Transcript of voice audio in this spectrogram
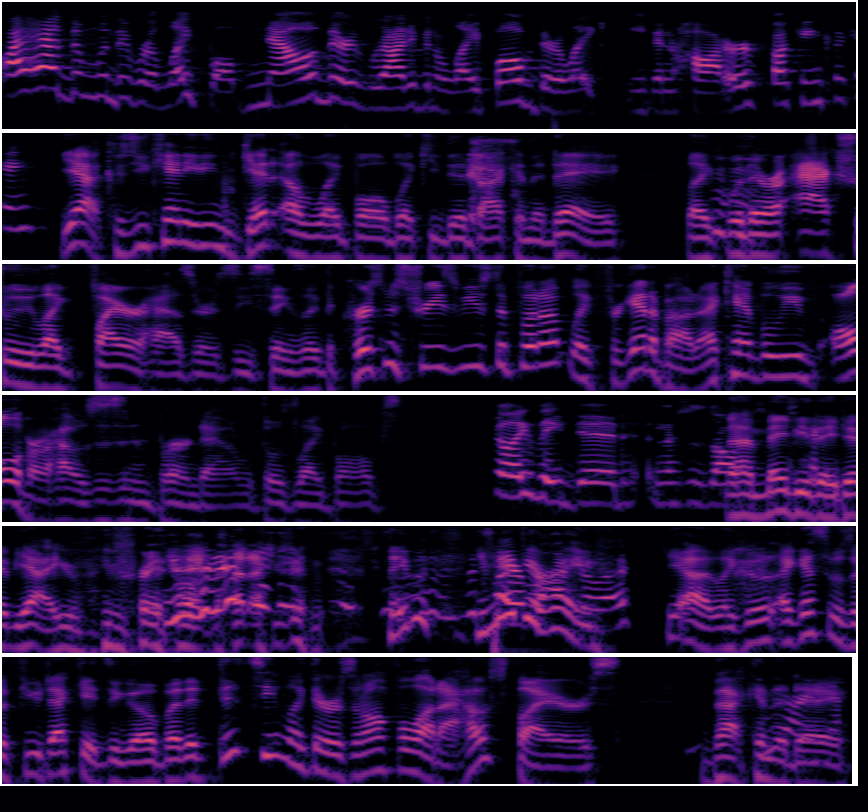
I had them when they were a light bulb. Now they're not even a light bulb. They're like even hotter fucking cooking. yeah, because you can't even get a light bulb like you did back in the day. Like where they were actually like fire hazards, these things. Like the Christmas trees we used to put up, like forget about it. I can't believe all of our houses didn't burn down with those light bulbs. I feel like they did, and this is all. Uh, maybe they did. Yeah, you're right about that. Actually. Maybe It was a you might be right. Yeah, like I guess it was a few decades ago, but it did seem like there was an awful lot of house fires back in the We are day.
